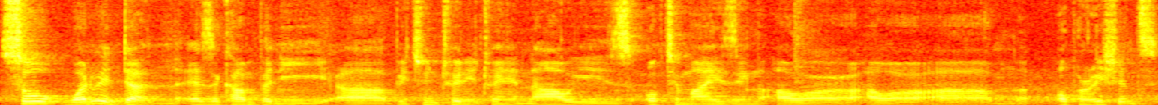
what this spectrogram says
so what we've done as a company uh, between 2020 and now is optimizing our our um, operations.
